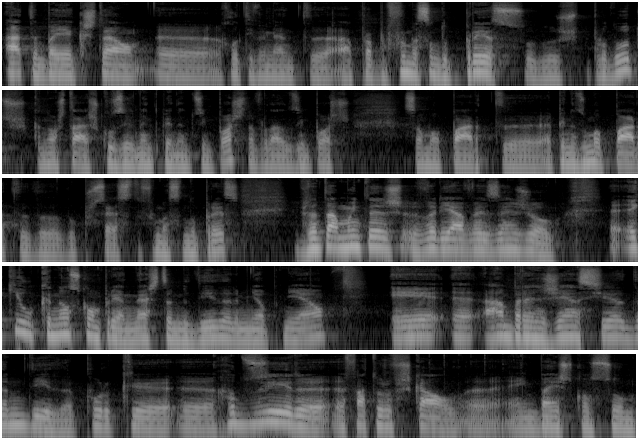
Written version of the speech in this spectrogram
Há também a questão uh, relativamente à própria formação do preço dos produtos, que não está exclusivamente dependente dos impostos. Na verdade, os impostos são uma parte, apenas uma parte do, do processo de formação do preço. E, portanto, há muitas variáveis em jogo. Aquilo que não se compreende nesta medida, na minha opinião, é a abrangência da medida, porque uh, reduzir a fatura fiscal uh, em bens de consumo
